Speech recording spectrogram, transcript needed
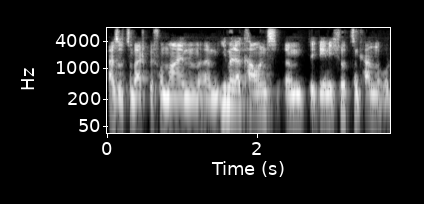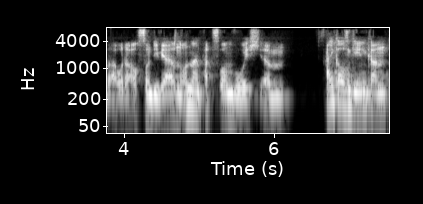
also zum Beispiel von meinem ähm, E-Mail-Account, ähm, den ich nutzen kann oder, oder auch von diversen Online-Plattformen, wo ich ähm, einkaufen gehen kann.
